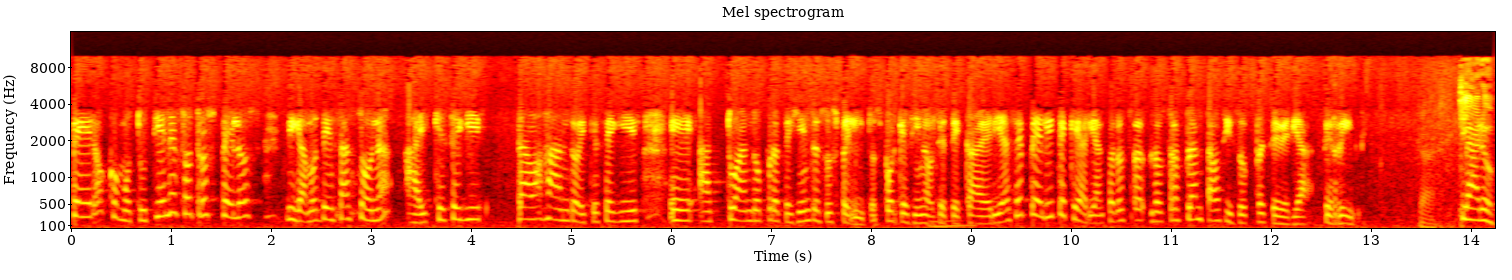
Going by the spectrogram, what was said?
Pero como tú tienes otros pelos, digamos, de esa zona, hay que seguir trabajando, hay que seguir eh, actuando, protegiendo esos pelitos, porque si no, se te caería ese pelo y te quedarían solo los, trasplantados y eso pues se vería terrible. Claro.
